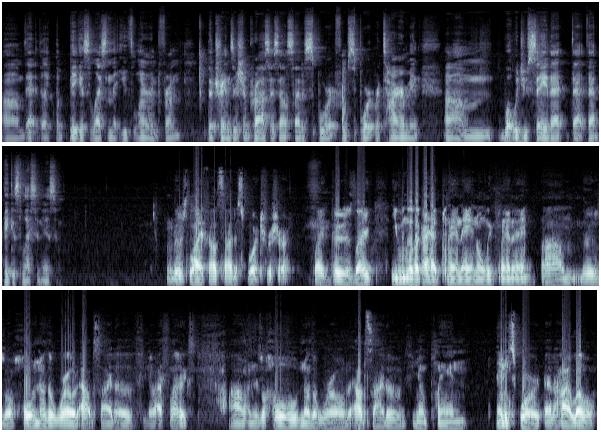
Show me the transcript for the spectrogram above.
um, that like the biggest lesson that you've learned from the transition process outside of sport, from sport retirement? Um, what would you say that that that biggest lesson is? There's life outside of sports for sure. Like there's like even though like I had plan A and only plan A, um, there's a whole nother world outside of you know athletics, um, and there's a whole nother world outside of you know playing any sport at a high level.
